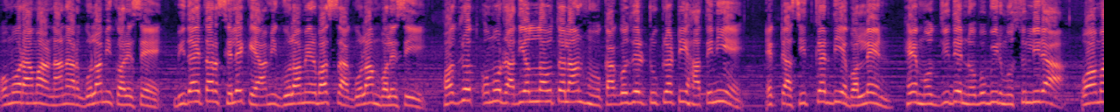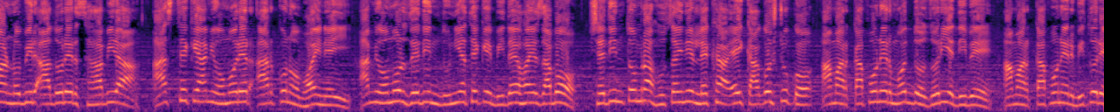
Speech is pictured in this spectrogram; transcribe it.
ওমর আমার নানার গোলামি করেছে, বিদায় তার ছেলেকে আমি গোলামের বাচ্চা গোলাম বলেছি। হজরত ওমর রাদিয়াল্লাহু তাআলা আনহু কাগজের টুকরাটি হাতে নিয়ে একটা চিৎকার দিয়ে বললেন হে মসজিদে নববীর মুসল্লিরা ও আমার নবীর আদরের সাহাবিরা, আজ থেকে আমি ওমরের আর কোনো ভয় নেই। আমি ওমর যেদিন দুনিয়া থেকে বিদায় হয়ে যাব, সেদিন তোমরা হুসাইনের লেখা এই কাগজটুকু আমার কাফনের মধ্যে জড়িয়ে দিবে, আমার কাফনের ভিতরে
